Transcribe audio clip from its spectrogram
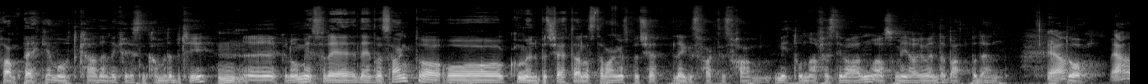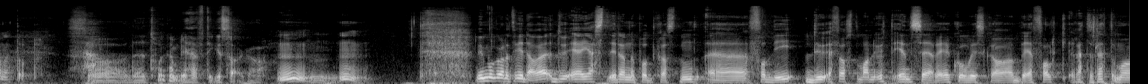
frampeket mot hva denne krisen kommer til å bety eh, økonomisk. Så det, er- det er interessant. Og, og kommunebudsjettet, eller Stavangers budsjett, legges faktisk fram midt under festivalen. Altså vi gjør jo en debatt på den Ja, da. ja nettopp. Så det tror jeg kan bli heftige saker. Vi må gå litt videre. Du er gjest i denne podkasten eh, fordi du er førstemann ut i en serie hvor vi skal be folk rett og slett om å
